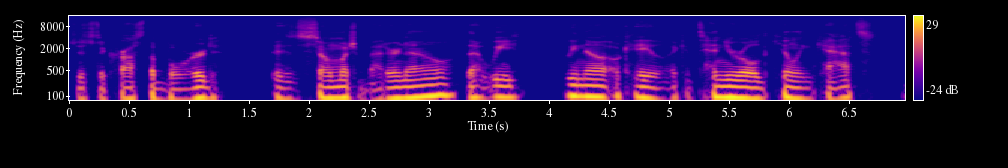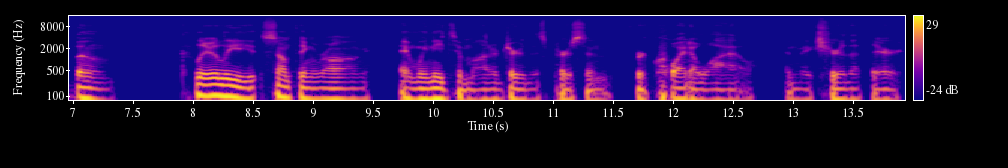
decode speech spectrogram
just across the board is so much better now that we we know okay, like a 10-year-old killing cats, boom. Clearly something wrong and we need to monitor this person for quite a while and make sure that they're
